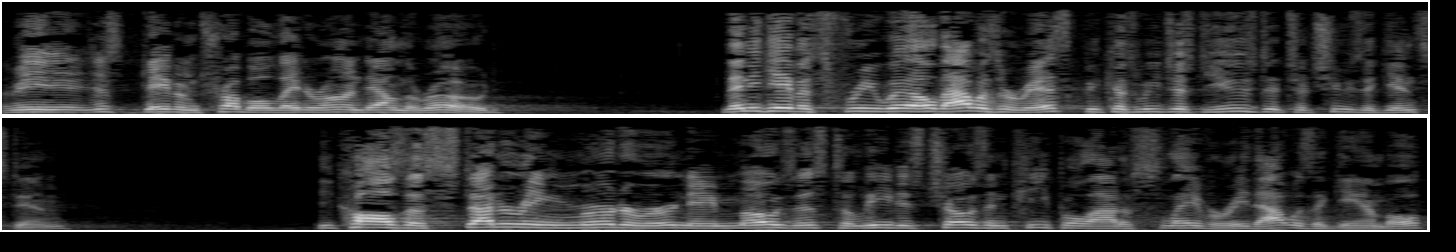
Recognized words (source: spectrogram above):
I mean, it just gave Him trouble later on down the road. Then He gave us free will. That was a risk because we just used it to choose against Him. He calls a stuttering murderer named Moses to lead His chosen people out of slavery. That was a gamble.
